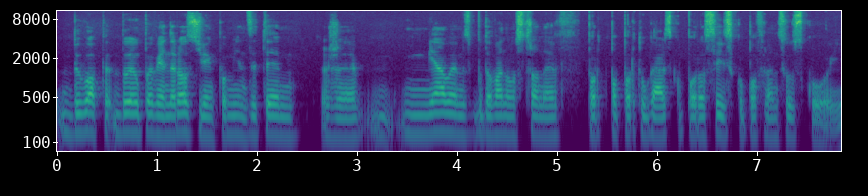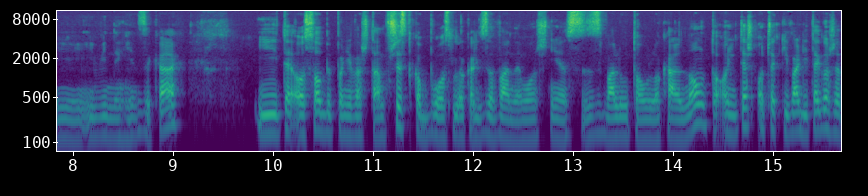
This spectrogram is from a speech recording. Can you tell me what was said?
było, był pewien rozdźwięk pomiędzy tym, że miałem zbudowaną stronę po portugalsku, po rosyjsku, po francusku i, i, w innych językach. I te osoby, ponieważ tam wszystko było zlokalizowane łącznie z, z walutą lokalną, to oni też oczekiwali tego, że,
